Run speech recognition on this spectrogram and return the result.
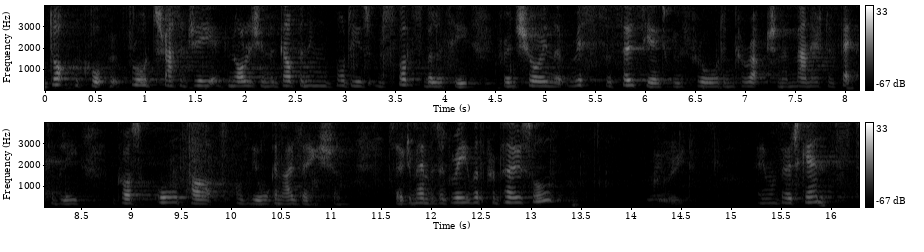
adopt the corporate fraud strategy, acknowledging the governing body's responsibility for ensuring that risks associated with fraud and corruption are managed effectively across all parts of the organisation. So do members agree with the proposal? Agreed. Anyone vote against?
